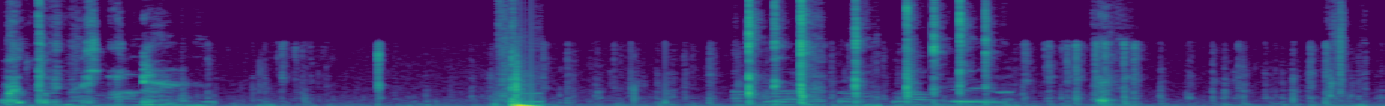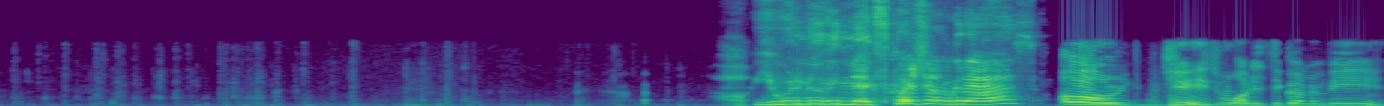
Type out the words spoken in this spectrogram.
What the fuck? You want to know the next question I'm gonna ask? Oh, jeez, what is it gonna be?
